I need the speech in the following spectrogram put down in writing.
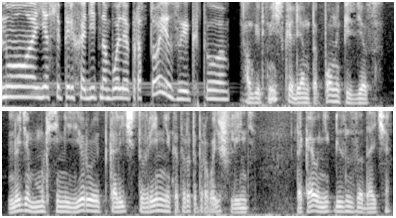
Но если переходить на более простой язык, то... Алгоритмическая лента – полный пиздец. Люди максимизируют количество времени, которое ты проводишь в ленте. Такая у них бизнес-задача.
